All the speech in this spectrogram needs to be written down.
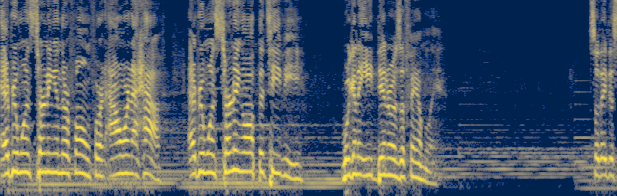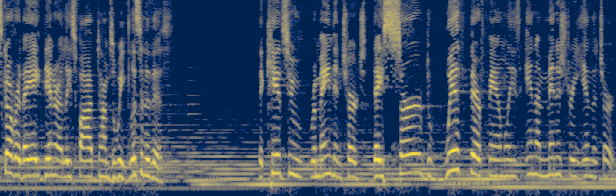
Everyone's turning in their phone for an hour and a half. Everyone's turning off the TV. We're going to eat dinner as a family. So they discovered they ate dinner at least five times a week. Listen to this. The kids who remained in church, they served with their families in a ministry in the church.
